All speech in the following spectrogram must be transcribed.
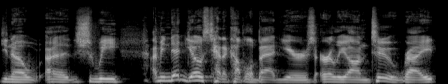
you know, uh, should we? I mean, Ned Yost had a couple of bad years early on too, right?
